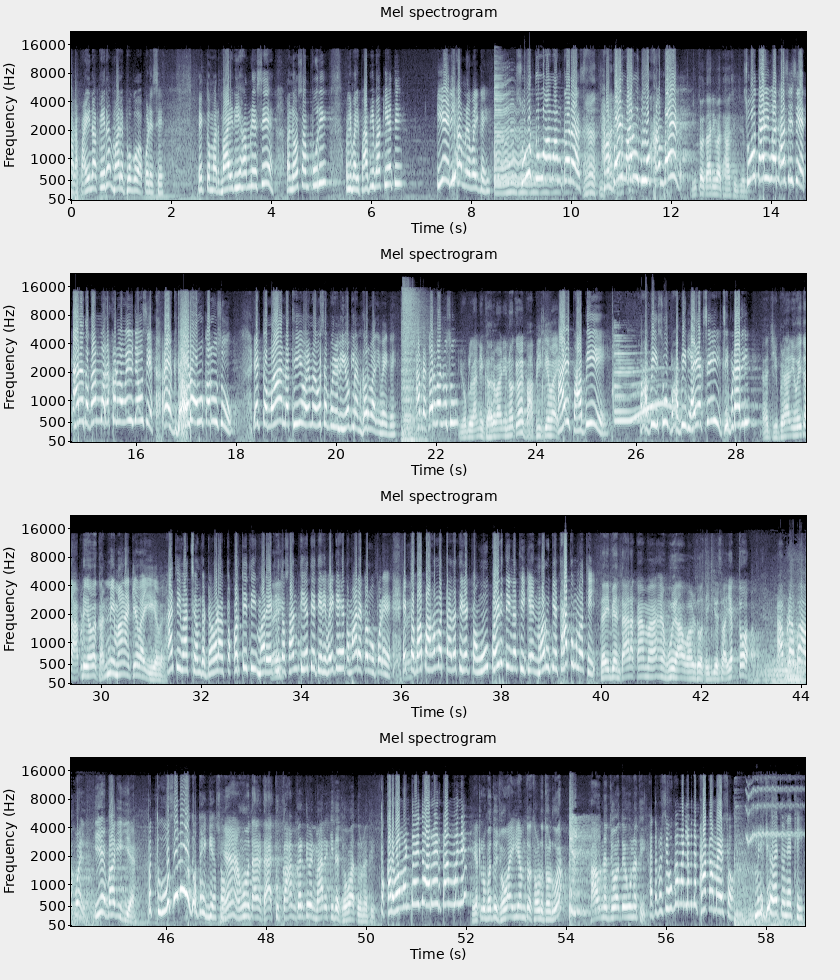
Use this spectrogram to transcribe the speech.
મારા ભાઈના કર્યા મારે ભોગવવા પડે છે. એક તો મારી બાઈ રિહામણે છે અને ઓસામપુરી ઓલી મારી ભાભી બાકી હતી. એ રિહામણે વહી ગઈ. શું તું આમ આમ કરસ? સાંભળ મારું દુખ સાંભળ. ઈ તો તારી વાત હાસી છે. શું તારી વાત હાસી છે? તારે તો ગામમાં રખડવા વયું જવું છે. એક ઢોળો હું કરું છું. એક તો માં નથી એમાં ઓસામપુરી યોગલાન ઘરવાળી વહી ગઈ. આપણે કરવાનું શું? યોગલાની ઘરવાળી નો કહેવાય ભાભી કહેવાય. હાય ભાભી. ભાભી શું ભાભી લાયક છે જીભડારી? જીબડારી જીભડારી હોય તો આપણી હવે ઘરની માણા કહેવાય ઈ હવે. સાચી વાત છે આમ તો ઢવડા તો કરતી હતી. મારે એટલી તો શાંતિ હતી અત્યારે વહી ગઈ છે તો મારે કરવું પડે. એક તો બાપા સમજતા નથી ને એક તો હું પડતી નથી કે મારું કે થાતું નથી. તઈ બેન તારા કામ હું આવ અડધો થઈ ગયો છું. એક તો આપડા બા બોલ એ ભાગી ગયા. પણ તું છે ને અડધો થઈ ગયો છો? હે હું તારે તું કામ કરતી હોય ને મારે કીધે જોવાતું નથી. તો કરવા માંડતો હોય તો અરે કામ મને. એટલું બધું જોવાય એમ તો થોડું થોડું હો. હાવ નથી જોવાતું એવું નથી. હા તો પછી હું કામ એટલે બધા ફાકા મારશો? મને જોવાતું નથી.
